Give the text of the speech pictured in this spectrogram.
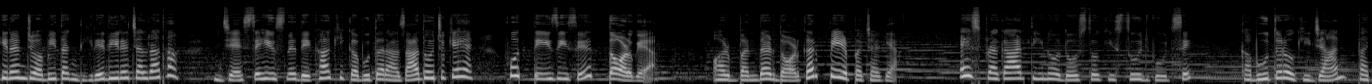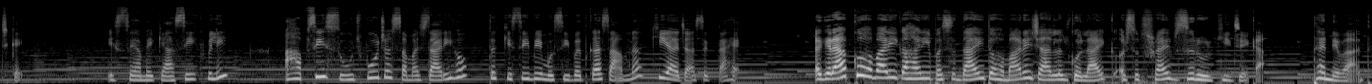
हिरन जो अभी तक धीरे धीरे चल रहा था, जैसे ही उसने देखा कि कबूतर आज़ाद हो चुके हैं, वो तेज़ी से दौड़ गया और बंदर दौड़कर पेड़ पर चढ़ गया। इस प्रकार तीनों दोस्तों की सूझबूझ से कबूतरों की जान बच गई। इससे हमें क्या सीख मिली? आपसी सूझबूझ और समझदारी हो तो किसी भी मुसीबत का सामना किया जा सकता है। अगर आपको हमारी कहानी पसंद आई तो हमारे चैनल को लाइक और सब्सक्राइब ज़रूर कीजिएगा। धन्यवाद।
